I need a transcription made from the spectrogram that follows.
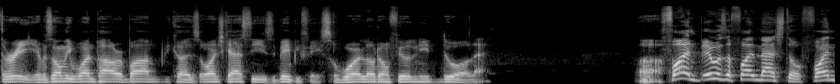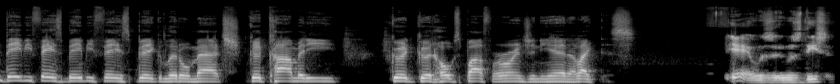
three. It was only one power bomb because Orange Cassidy is a babyface, so Wardlow don't feel the need to do all that. Uh, fun. It was a fun match though. Fun babyface, babyface, big little match. Good comedy. Good, good hope spot for Orange in the end. I like this. Yeah, it was it was decent.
